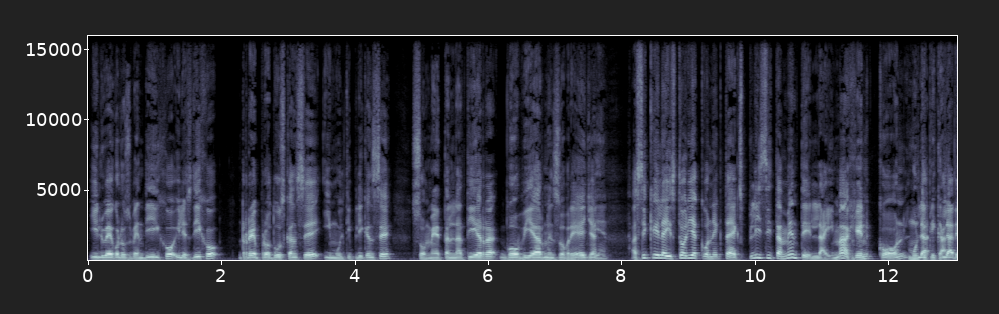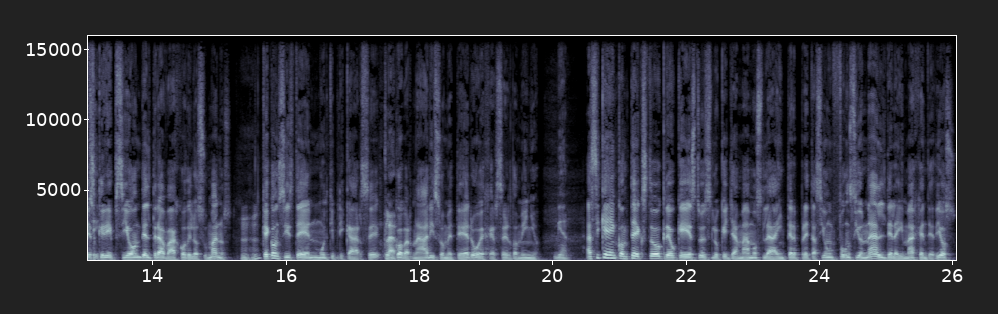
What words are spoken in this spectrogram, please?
y luego los bendijo y les dijo, reproduzcanse y multiplíquense, sometan la tierra, gobiernen sobre ella. Bien. Así que la historia conecta explícitamente la imagen con la, sí. descripción del trabajo de los humanos, que consiste en multiplicarse, Claro. gobernar y someter o ejercer dominio. Bien. Así que en contexto creo que esto es lo que llamamos la interpretación funcional de la imagen de Dios.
